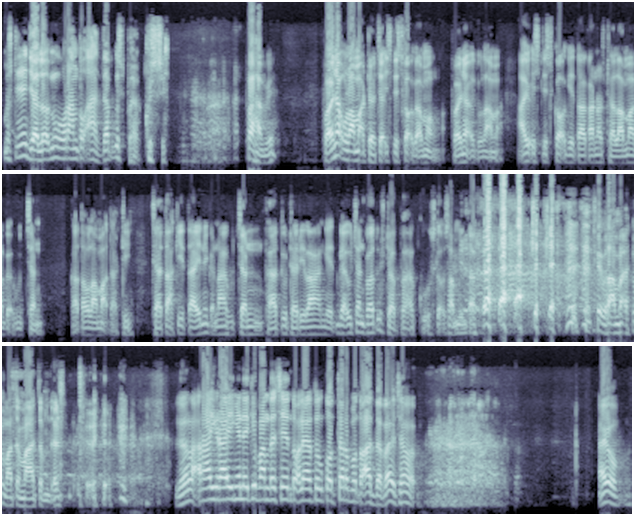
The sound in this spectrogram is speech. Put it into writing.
Mestinya jalukmu orang untuk adab itu bagus sih. Paham ya? Banyak ulama diajak istisqa gak mau. Banyak itu ulama. Ayo istisqa kita karena sudah lama gak hujan. Kata ulama tadi, jatah kita ini kena hujan batu dari langit. Gak hujan batu sudah bagus, gak usah minta. ulama macam-macam. Lah rai-rai ini iki pantas untuk Lailatul Qadar untuk adab ayo jawab. Ayo.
